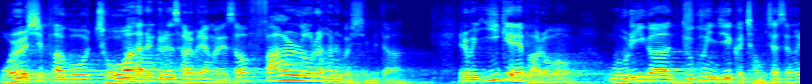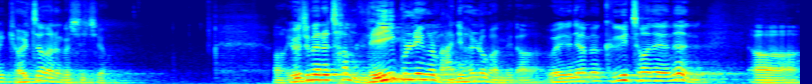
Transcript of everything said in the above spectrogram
worship하고 좋아하는 그런 사람을 향해서 follow를 하는 것입니다. 여러분 이게 바로 우리가 누구인지 그 정체성을 결정하는 것이죠. 어, 요즘에는 참 labeling을 많이 하려고 합니다. 왜냐하면 그 전에는 어,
